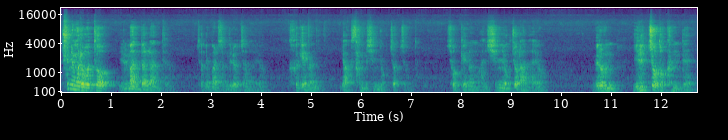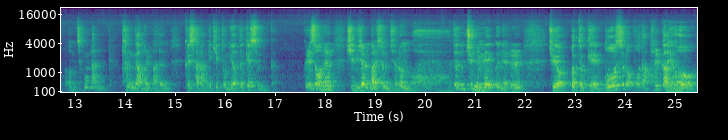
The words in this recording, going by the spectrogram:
주님으로부터 1만 달란트 전에 말씀드렸잖아요. 크게는 약 36조 정도, 적게는 한 16조라나요. 여러분 1조도 큰데 엄청난 탕감을 받은 그 사람의 기쁨이 어떻겠습니까? 그래서 오늘 12절 말씀처럼 모든 주님의 은혜를 주여 어떻게 무엇으로 보답할까요?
